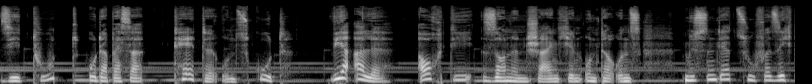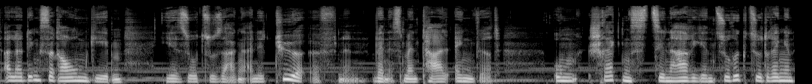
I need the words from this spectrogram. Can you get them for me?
Sie tut oder besser täte uns gut. Wir alle, auch die Sonnenscheinchen unter uns, müssen der Zuversicht allerdings Raum geben, ihr sozusagen eine Tür öffnen, wenn es mental eng wird, um Schreckensszenarien zurückzudrängen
